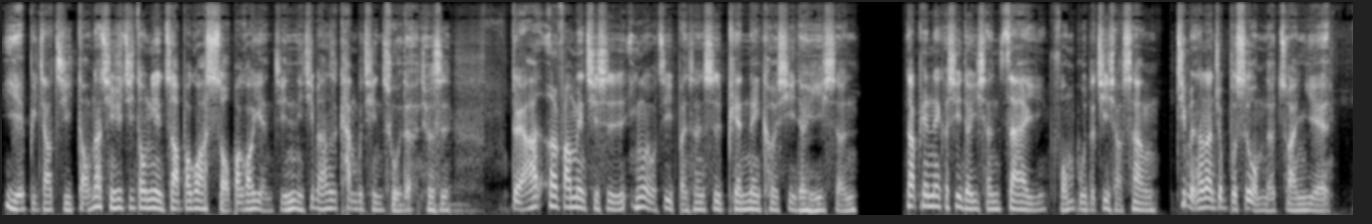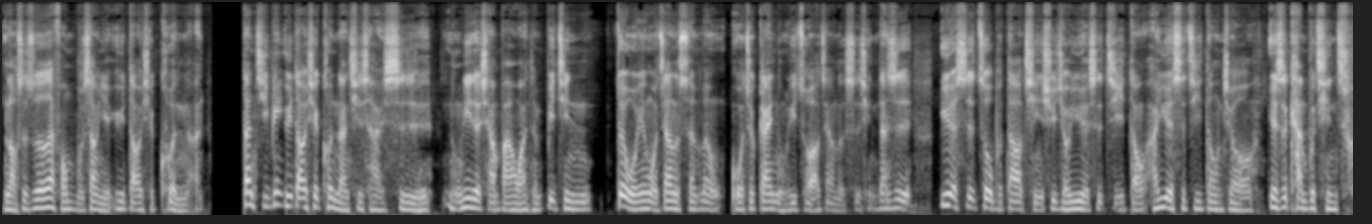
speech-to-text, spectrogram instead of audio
也比较激动，那情绪激动你也知道，包括手、包括眼睛，你基本上是看不清楚的。就是对啊。二方面其实因为我自己本身是偏内科系的医生。那偏内科系的医生在缝补的技巧上，基本上那就不是我们的专业。老实说，在缝补上也遇到一些困难。但即便遇到一些困难，其实还是努力的想把它完成。毕竟对我而言，我这样的身份，我就该努力做到这样的事情。但是越是做不到，情绪就越是激动啊，越是激动就越是看不清楚。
